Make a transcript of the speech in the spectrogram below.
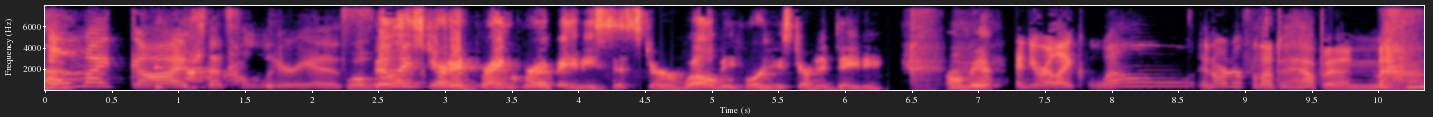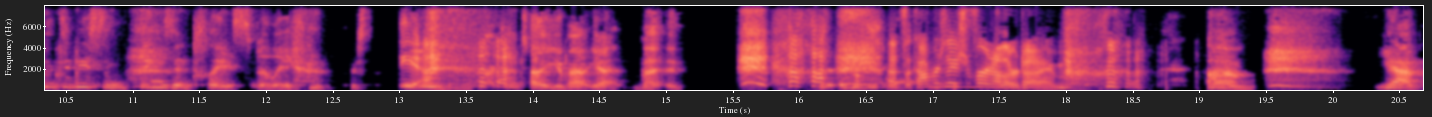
oh my gosh that's hilarious well billy started praying for a baby sister well before you started dating. Oh man. And you were like well in order for that to happen. There need to be some things in place billy. There's yeah. i can't tell you about yet but it, that's a conversation for another time. Um, yeah,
